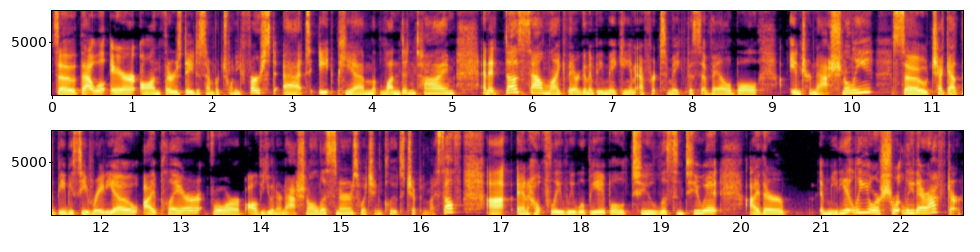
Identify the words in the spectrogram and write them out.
So that will air on Thursday, December 21st at 8 p.m. London time. And it does sound like they're going to be making an effort to make this available internationally. So check out the BBC Radio iPlayer for all of you international listeners, which includes Chip and myself. Uh, and hopefully we will be able to listen to it either immediately or shortly thereafter.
